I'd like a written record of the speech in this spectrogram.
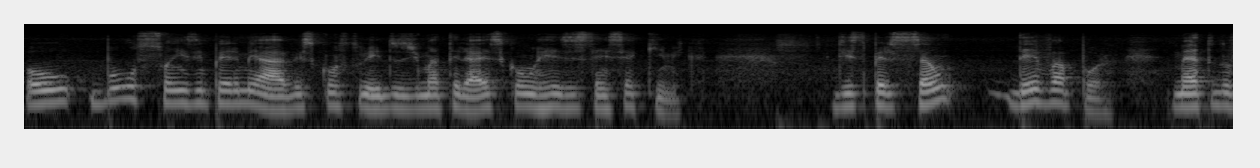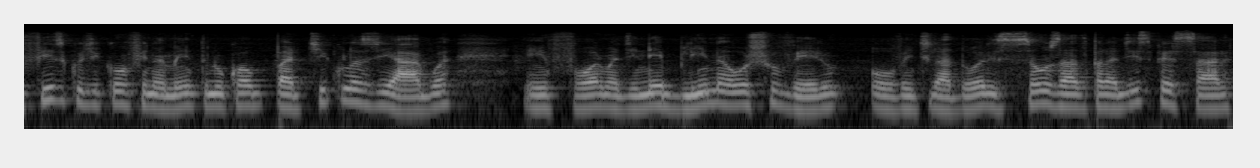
ou bolsões impermeáveis construídos de materiais com resistência química. Dispersão de vapor método físico de confinamento no qual partículas de água em forma de neblina ou chuveiro ou ventiladores são usados para dispersar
